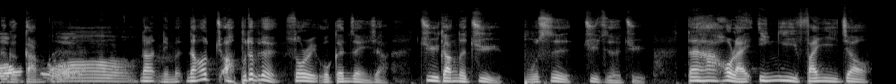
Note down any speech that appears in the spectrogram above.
那个缸哦，那你们然后啊不对不对，sorry，我更正一下，巨缸的巨不是句子的句，但他后来音译翻译叫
